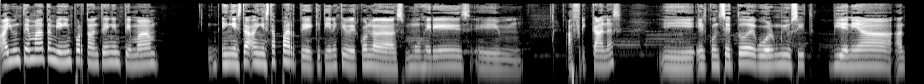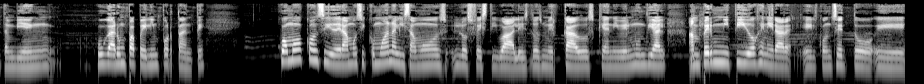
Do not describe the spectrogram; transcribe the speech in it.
hay un tema también importante en el tema en esta, en esta parte que tiene que ver con las mujeres em, africanas y el concepto de world music viene a, también jugar un papel importante. ¿Cómo consideramos y cómo analizamos los festivales, los mercados que a nivel mundial han permitido generar el concepto eh,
